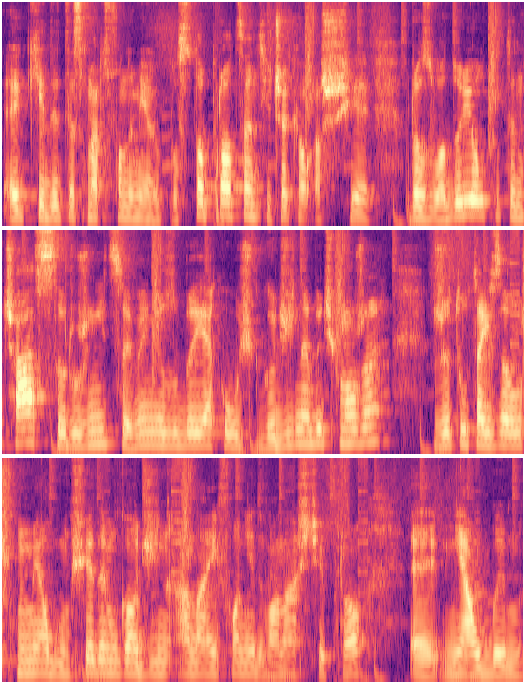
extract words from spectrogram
e, kiedy te smartfony miały po 100% i czekał aż się rozładują, to ten czas różnicy wyniósłby jakąś godzinę być może, że tutaj załóżmy miałbym 7 godzin, a na iPhone 12 Pro miałbym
